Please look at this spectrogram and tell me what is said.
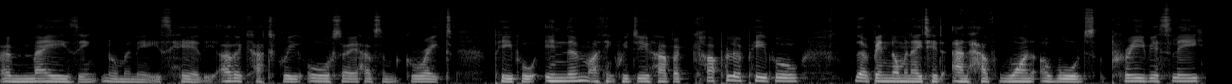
amazing nominees here. The other categories also have some great people in them. I think we do have a couple of people that have been nominated and have won awards previously.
